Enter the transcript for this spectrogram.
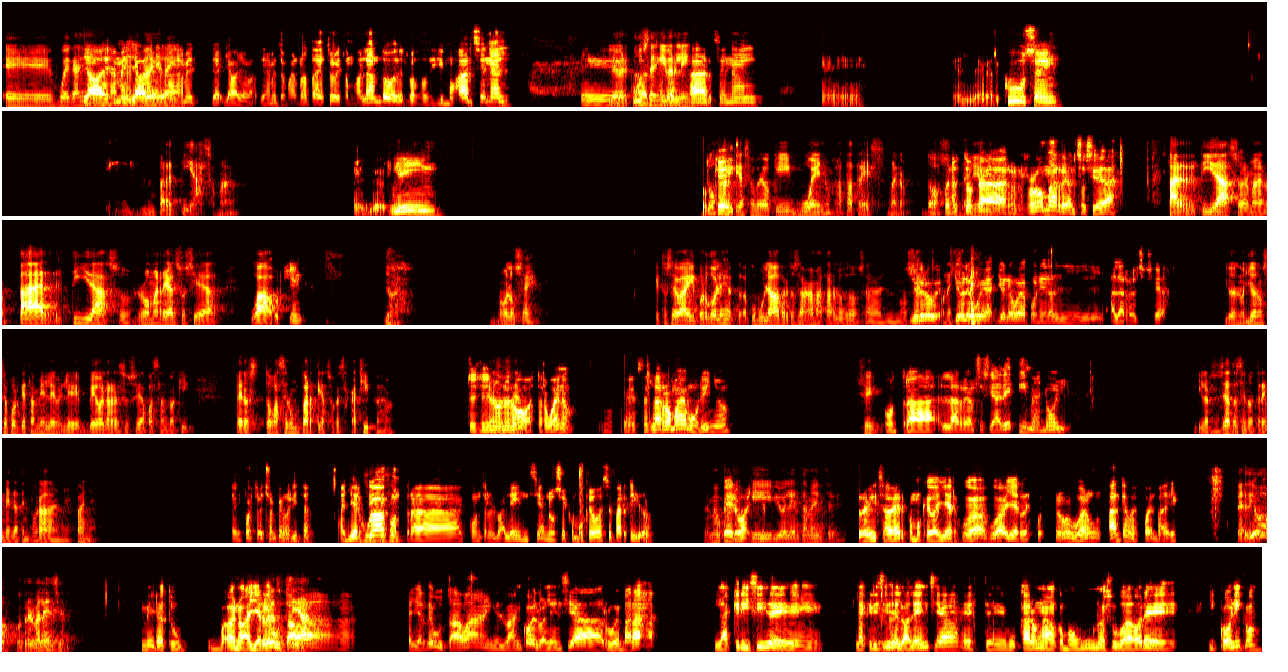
eh, juegan Ya en déjame, ya va, ya va, déjame, ya, ya va, ya va, déjame tomar nota de esto que estamos hablando. Los dos dijimos Arsenal. eh, Leverkusen y Berlín. Arsenal. eh, el Leverkusen. Un partidazo, man. El Berlín. Dos partidazos veo aquí buenos, hasta tres. Bueno, dos. Pues venía bien. toca Roma, Real Sociedad. Partidazo, hermano. Partidazo. Roma Real Sociedad. Wow. ¿Por quién? No lo sé. Esto se va a ir por goles ac- acumulados, pero estos se van a matar los dos. O sea, no sé. Yo creo que yo le voy a, yo le voy a poner al, a la Real Sociedad. Yo no, yo no sé por qué también le, le veo a la Real Sociedad pasando aquí. Pero esto va a ser un partidazo que saca chispas. ¿no? Sí, no, no, no, va a estar bueno. Esa es la Roma de Mourinho Sí. contra la Real Sociedad de Imanol. Y la Real Sociedad está haciendo tremenda temporada en España. Está en puesto de Champions ahorita. Ayer jugaba sí, sí. contra, contra el Valencia, no sé cómo quedó ese partido. Pero aquí violentamente. Revisa a ver cómo quedó ayer. Jugaba, jugaba ayer, después. Creo que jugaron antes o después del Madrid. Perdió contra el Valencia. Mira tú. Bueno, ayer Sí, debutaba. Ayer debutaba en el banco del Valencia Rubén Baraja. La crisis de la crisis del Valencia, este, buscaron a como uno de sus jugadores icónicos.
